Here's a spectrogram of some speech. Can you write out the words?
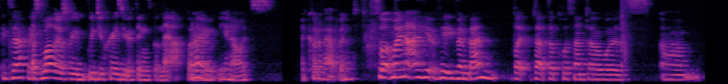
exactly. As mothers, we, we do crazier things than that. But I, Right. you know, it's it could have happened. So it might not have even been like that the placenta was, um,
